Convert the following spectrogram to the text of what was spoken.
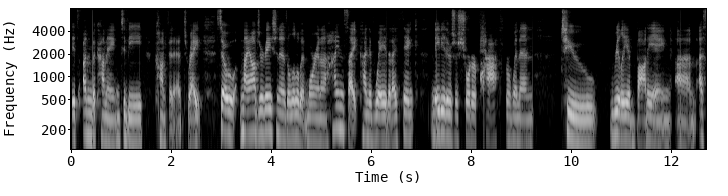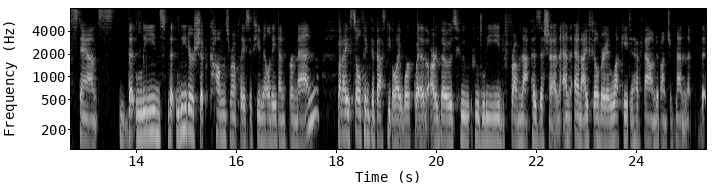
it's unbecoming to be confident right? So my observation is a little bit more in a hindsight kind of way that i think maybe there's a shorter path for women to really embodying um, a stance that leads that leadership comes from a place of humility than for men but I still think the best people I work with are those who who lead from that position and and I feel very lucky to have found a bunch of men that that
